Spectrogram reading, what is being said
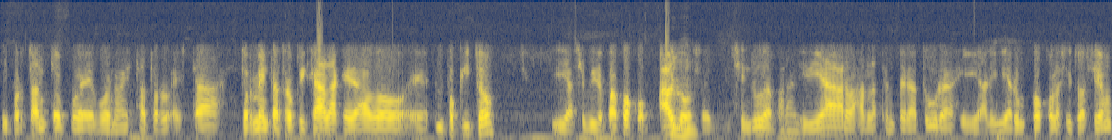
Y por tanto, pues bueno, esta, esta tormenta tropical ha quedado eh, un poquito y ha subido para poco. Algo, sin duda, para aliviar, bajar las temperaturas y aliviar un poco la situación,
